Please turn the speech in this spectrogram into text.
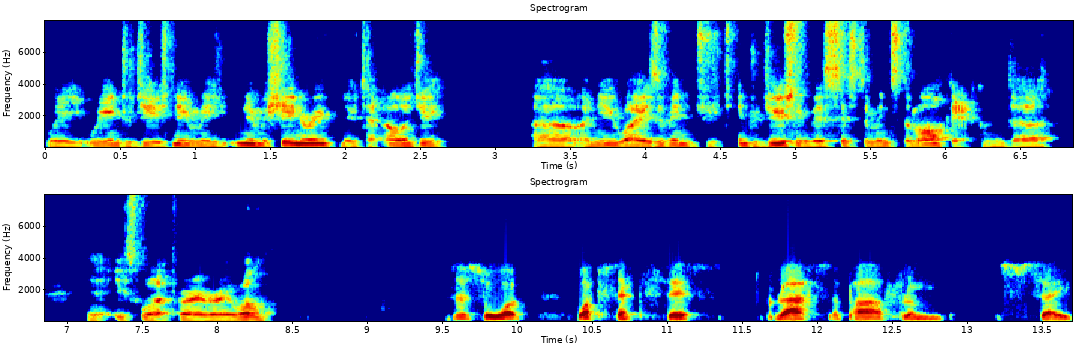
We, we introduced new, new machinery, new technology, uh, and new ways of int- introducing this system into the market. And uh, it's worked very, very well. So, what, what sets this grass apart from, say,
